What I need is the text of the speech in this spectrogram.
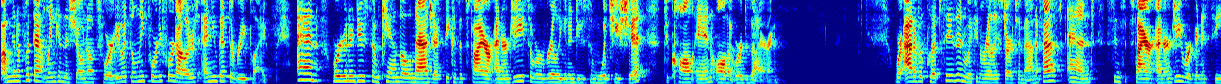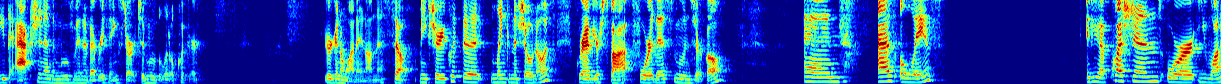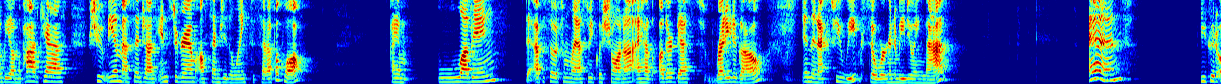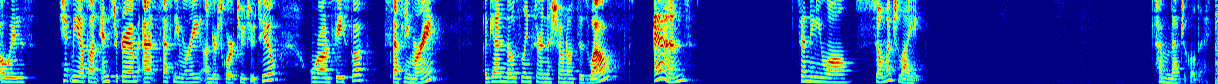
I'm going to put that link in the show notes for you. It's only $44 and you get the replay. And we're going to do some candle magic because it's fire energy. So we're really going to do some witchy shit to call in all that we're desiring. We're out of eclipse season, we can really start to manifest. And since it's fire energy, we're going to see the action and the movement of everything start to move a little quicker. You're going to want in on this. So make sure you click the link in the show notes, grab your spot for this moon circle and as always, if you have questions or you want to be on the podcast, shoot me a message on Instagram. I'll send you the link to set up a call. I am loving the episode from last week with Shauna. I have other guests ready to go in the next few weeks, so we're going to be doing that. And you could always hit me up on Instagram at Stephanie Marie underscore 222 or on Facebook, Stephanie Marie. Again, those links are in the show notes as well. And sending you all so much light. Have a magical day.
